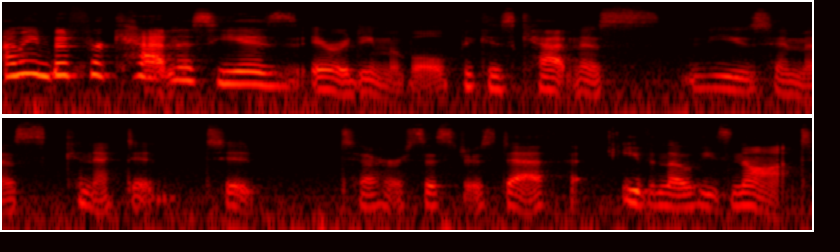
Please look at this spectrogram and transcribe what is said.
I mean, but for Katniss, he is irredeemable because Katniss views him as connected to to her sister's death, even though he's not.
